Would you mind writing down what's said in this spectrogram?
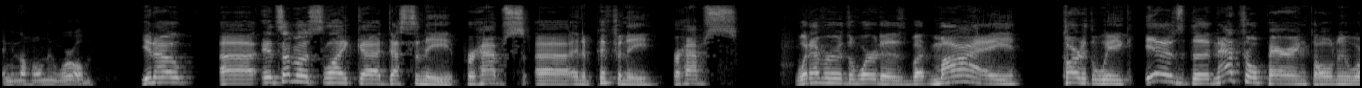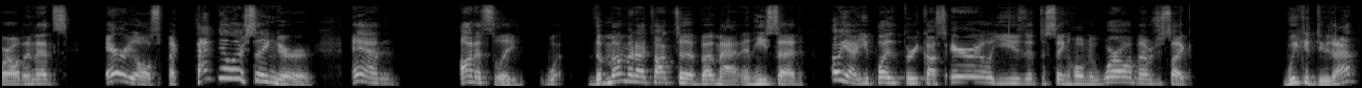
singing the whole new world. You know, uh, it's almost like uh, destiny, perhaps uh, an epiphany, perhaps whatever the word is. But my card of the week is the natural pairing to Whole New World, and it's Ariel, Spectacular Singer. And honestly, the moment I talked to Bomat and he said, Oh, yeah, you play the three cost Ariel, you use it to sing Whole New World. And I was just like, We could do that.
